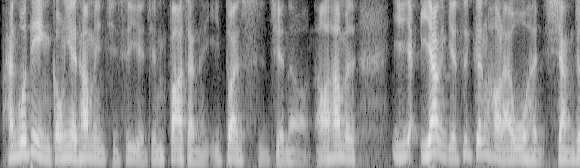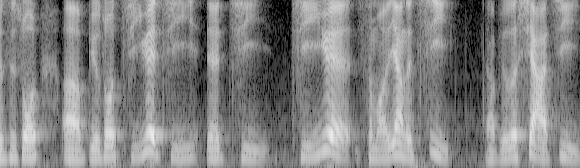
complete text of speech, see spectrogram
韩国电影工业他们其实已经发展了一段时间了。然后他们一一样也是跟好莱坞很像，就是说呃，比如说几月几呃几几月什么样的季。啊，比如说夏季、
